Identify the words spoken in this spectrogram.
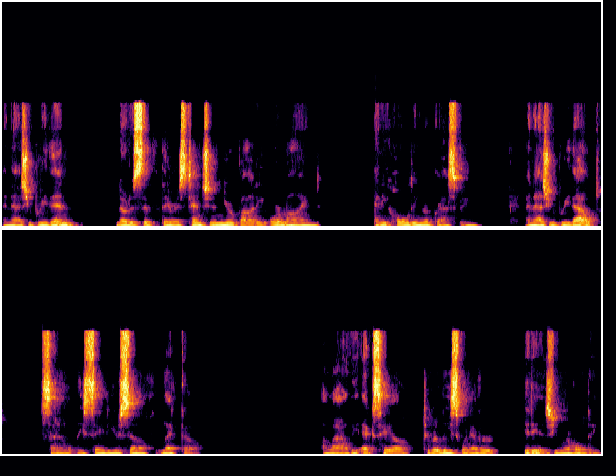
And as you breathe in, notice if there is tension in your body or mind, any holding or grasping. And as you breathe out, silently say to yourself, let go. Allow the exhale to release whatever it is you are holding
